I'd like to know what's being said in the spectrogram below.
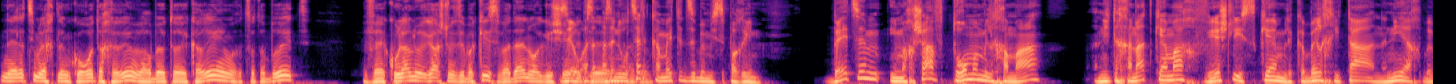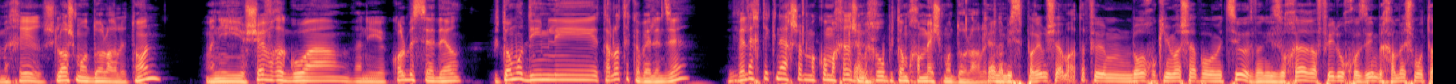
נאלצים ללכת למקורות אחרים והרבה יותר יקרים, ארה"ב, וכולנו הרגשנו את זה בכיס ועדיין מרגישים זהו, את אז, זה. אז אני רוצה לכמת את זה במספרים. בעצם, אם עכשיו, טרום המלחמה, אני תחנת קמח ויש לי הסכם לקבל חיטה, נניח, במחיר 300 דולר לטון, ואני יושב רגוע ואני, הכל בסדר, פתאום מודיעים לי, אתה לא תקבל את זה, ולך תקנה עכשיו במקום אחר שהמחיר הוא פתאום 500 דולר כן, לטון. המספרים שאמרת אפילו הם לא רחוקים ממה שהיה פה במציאות, ואני זוכר אפילו חוזים ב-540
